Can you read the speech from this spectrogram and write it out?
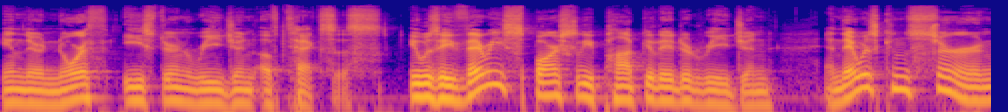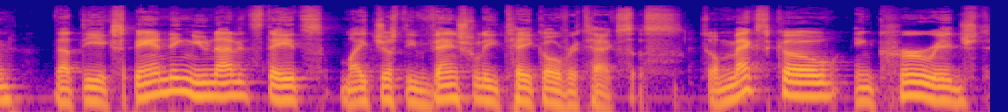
in their northeastern region of Texas. It was a very sparsely populated region, and there was concern that the expanding United States might just eventually take over Texas. So Mexico encouraged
